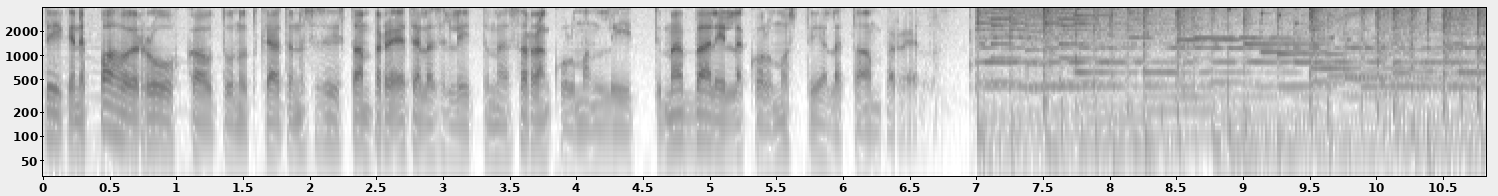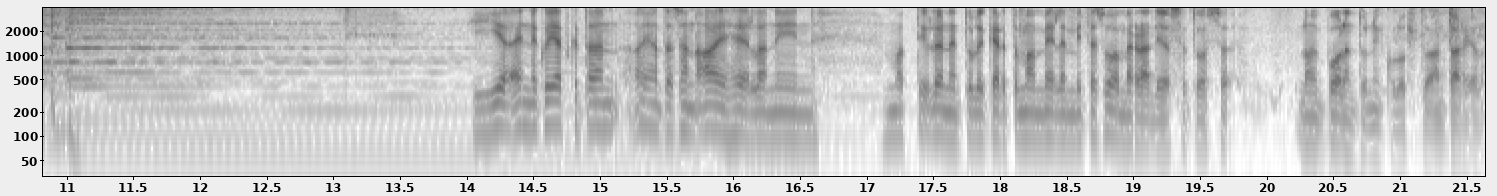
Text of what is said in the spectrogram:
liikenne pahoin ruuhkautunut, käytännössä siis Tampereen eteläisen liittymän ja Sarankulman liittymän välillä kolmostiellä Tampereella. Ja ennen kuin jatketaan ajantasan aiheella, niin Matti Ylönen tuli kertomaan meille, mitä Suomen radiossa tuossa noin puolen tunnin kuluttua on tarjolla.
